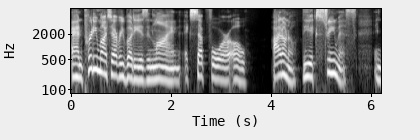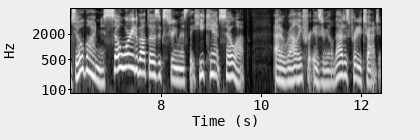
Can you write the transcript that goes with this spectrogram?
And pretty much everybody is in line except for, oh, I don't know, the extremists. And Joe Biden is so worried about those extremists that he can't show up at a rally for Israel. That is pretty tragic.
